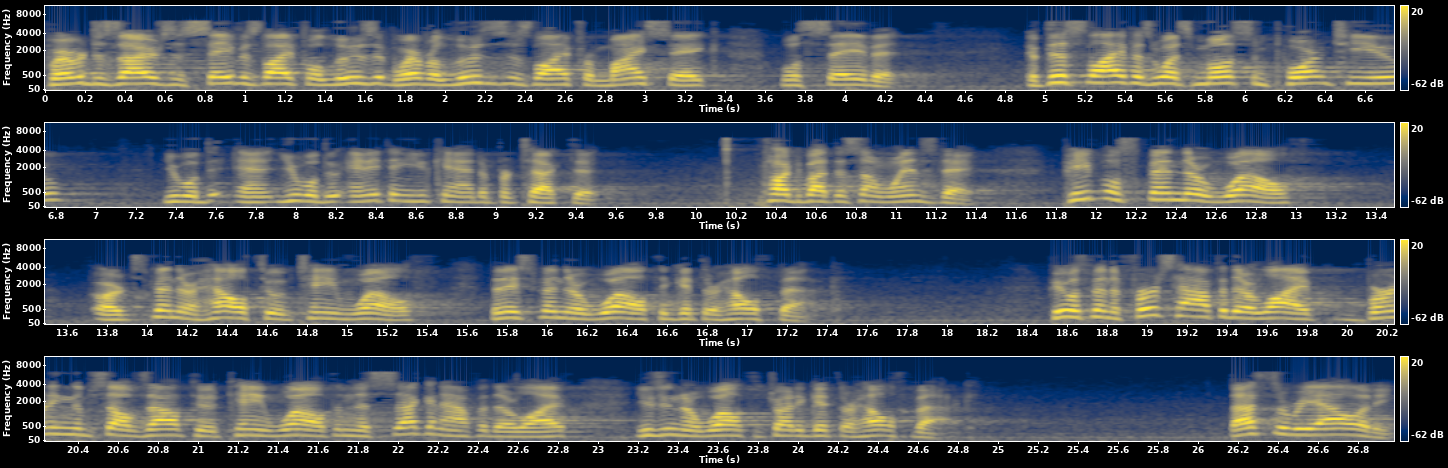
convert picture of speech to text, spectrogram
Whoever desires to save his life will lose it. Whoever loses his life for my sake will save it. If this life is what's most important to you, you will, you will do anything you can to protect it. I Talked about this on Wednesday. People spend their wealth, or spend their health to obtain wealth, then they spend their wealth to get their health back. People spend the first half of their life burning themselves out to attain wealth, and the second half of their life using their wealth to try to get their health back. That's the reality.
